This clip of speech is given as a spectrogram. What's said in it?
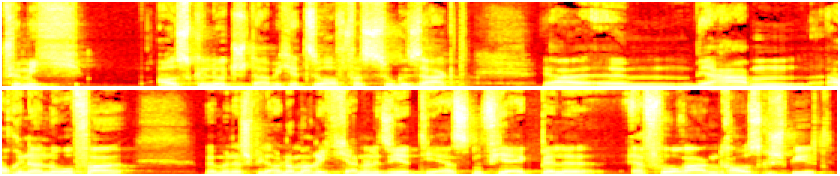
für mich ausgelutscht, da habe ich jetzt so oft was zugesagt. Ja, ähm, wir haben auch in Hannover, wenn man das Spiel auch nochmal richtig analysiert, die ersten vier Eckbälle hervorragend rausgespielt.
